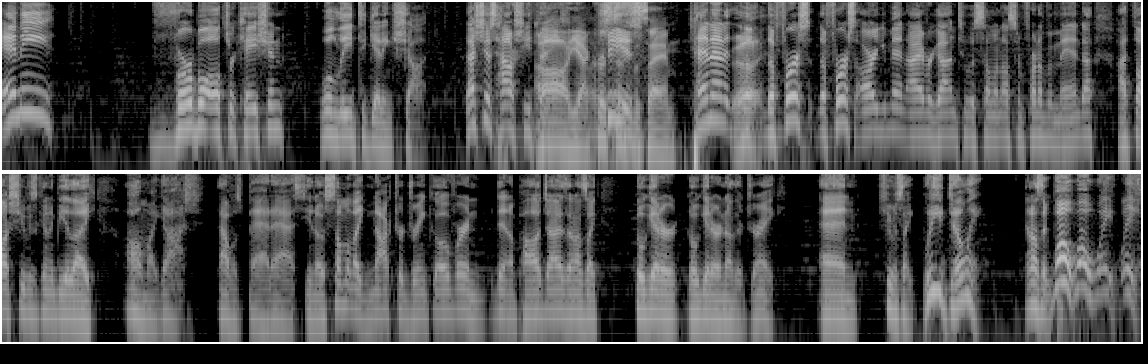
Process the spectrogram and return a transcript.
any verbal altercation will lead to getting shot. That's just how she thinks. Oh yeah, She Kristen's is the same. Ten out of Really? the, the first the first argument I ever got into with someone else in front of Amanda, I thought she was going to be like, "Oh my gosh, that was badass." You know, someone like knocked her drink over and didn't apologize, and I was like, "Go get her, go get her another drink." And she was like, "What are you doing?" And I was like, "Whoa, whoa, wait, wait,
